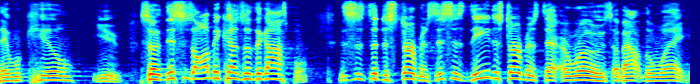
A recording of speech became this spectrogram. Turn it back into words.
They will kill you. So this is all because of the gospel. This is the disturbance. This is the disturbance that arose about the way.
